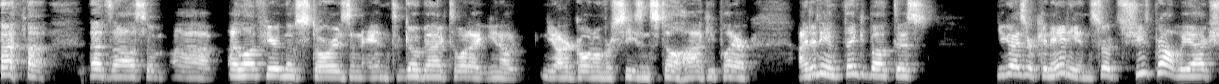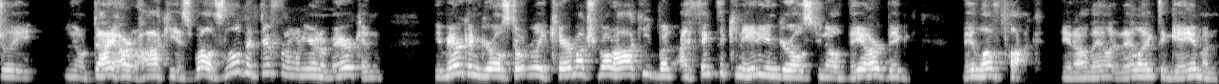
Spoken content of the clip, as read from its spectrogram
That's awesome. Uh, I love hearing those stories, and and to go back to what I, you know, you are going overseas and still a hockey player. I didn't even think about this. You guys are Canadian, so she's probably actually, you know, diehard hockey as well. It's a little bit different when you're an American. The American girls don't really care much about hockey, but I think the Canadian girls, you know, they are big. They love puck. You know, they they like the game, and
